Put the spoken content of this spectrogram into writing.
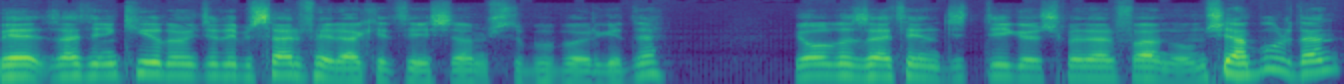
Ve zaten iki yıl önce de bir sel felaketi yaşanmıştı bu bölgede. Yolda zaten ciddi göçmeler falan olmuş. Yani buradan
